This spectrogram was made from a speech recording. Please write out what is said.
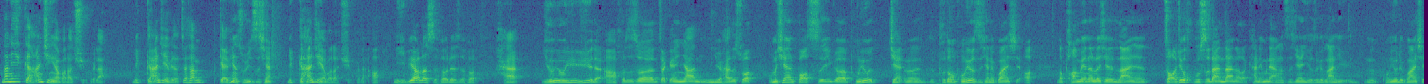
那你赶紧要把她娶回来。你赶紧别在她改变主意之前，你赶紧要把她娶回来啊！你不要那时候的时候还。犹犹豫豫的啊，或者说在跟人家女孩子说，我们先保持一个朋友简呃普通朋友之间的关系啊。那旁边的那些男人早就虎视眈眈的了，看你们两个之间有这个男女嗯朋友的关系。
